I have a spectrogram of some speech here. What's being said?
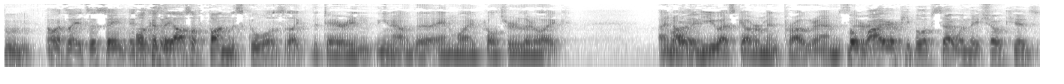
no, it's like it's the same. It's well, the because they also fund the schools, like the dairy and you know the animal agriculture. They're like, I know Right. the U.S. government programs. But why are people upset when they show kids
